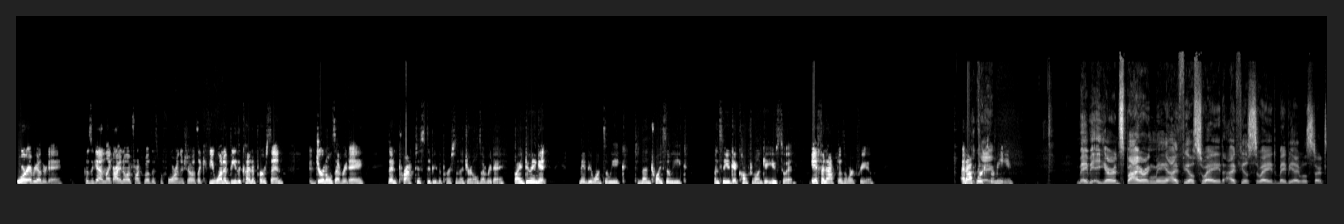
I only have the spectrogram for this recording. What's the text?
or every other day. Because again, like I know I've talked about this before on the show, it's like if you want to be the kind of person that journals every day, then practice to be the person that journals every day by doing it maybe once a week to then twice a week until you get comfortable and get used to it. If an app doesn't work for you, an app okay. works for me. Maybe you're inspiring me. I feel swayed. I feel swayed. Maybe I will start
